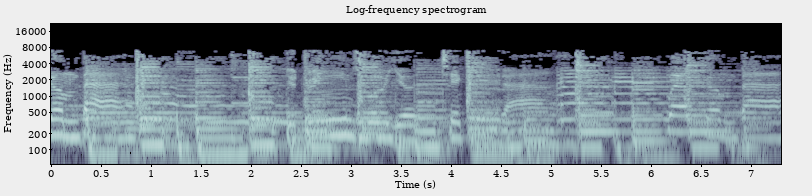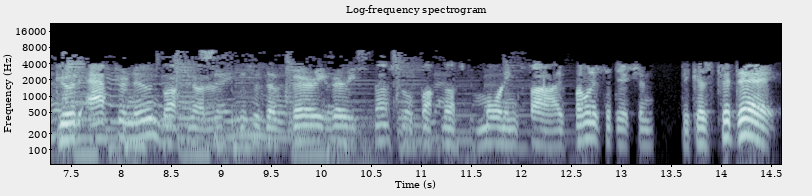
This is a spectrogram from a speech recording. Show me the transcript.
Welcome back. Your dreams were your ticket out. Welcome back. Good afternoon, Bucknutters. This is a very, very special Bucknuts Morning 5 bonus edition because today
